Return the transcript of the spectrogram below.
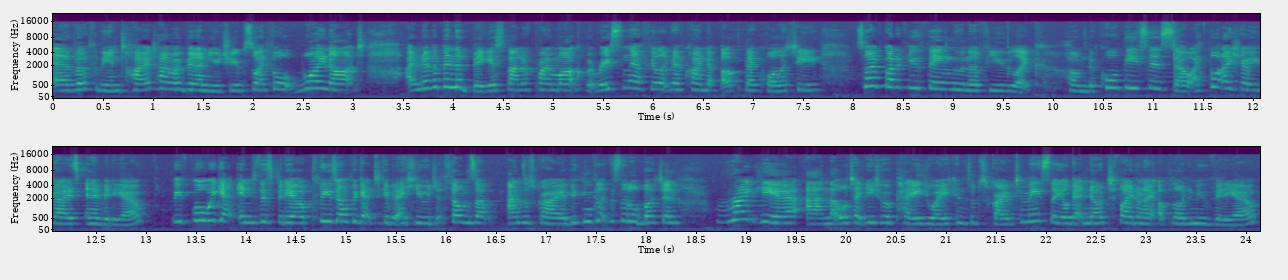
ever for the entire time I've been on YouTube so I thought why not? I've never been the biggest fan of Primark but recently I feel like they've kind of upped their quality so I've got a few things and a few like home decor pieces so I thought I'd show you guys in a video. Before we get into this video, please don't forget to give it a huge thumbs up and subscribe. You can click this little button right here and that will take you to a page where you can subscribe to me so you'll get notified when I upload a new video.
